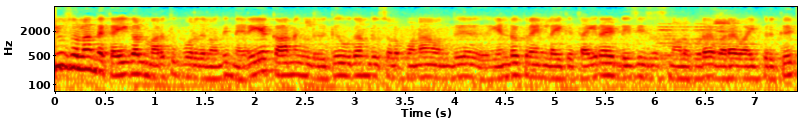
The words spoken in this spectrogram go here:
யூஸ்வலாக அந்த கை கால் மரத்து போகிறதுல வந்து நிறைய காரணங்கள் இருக்குது உதாரணத்துக்கு சொல்லப்போனால் வந்து எண்டோக்ரைன் லைக் தைராய்டு டிசீசஸ்னால கூட வர வாய்ப்பு இருக்குது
